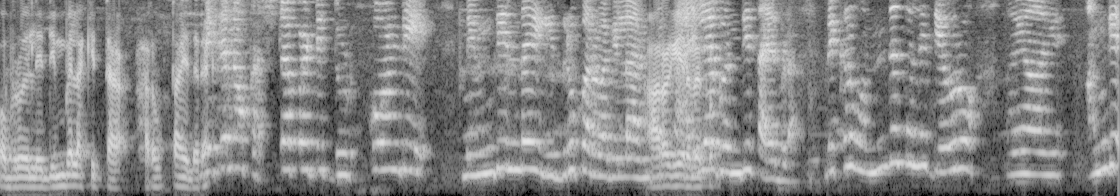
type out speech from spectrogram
ಒಬ್ರು ಇಲ್ಲಿ ದಿಂಬೆಲ್ಲ ಕಿತ್ತ ಹರಗ್ತಾ ಇದ್ದಾರೆ ನಾವು ಕಷ್ಟಪಟ್ಟು ದುಡ್ಕೊಂಡು ನೆಮ್ಮದಿಯಿಂದ ಇದ್ರೂ ಪರವಾಗಿಲ್ಲ ಆರೋಗ್ಯ ಇರ್ಬೇಕು. ಬಂದು ಸಾಯ್ಬೇಡ. ಬೇಕಾದ್ರೆ ಒಂದೇ ಸಲ ದೇವ್ರು ಆ, ಹಂಗೆ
